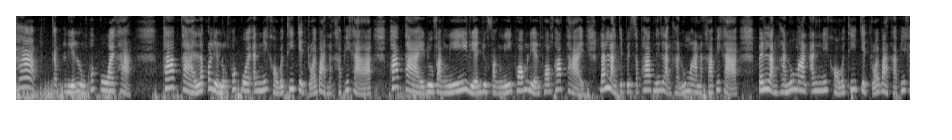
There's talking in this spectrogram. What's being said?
ภาพกับเหรียญหลวงพ่อกลวยค่ะ ภาพถ่ายแล้วก็เหรียญหลวงพ่อกลวยอันนี้ขอไว้ที่ 700 บาทนะคะ พี่ขา ภาพถ่ายอยู่ฝั่งนี้เหรียญอยู่ฝั่งนี้ พร้อมเหรียญพร้อมภาพถ่าย ด้านหลังจะเป็นสภาพนี้หลังหานุมานนะคะ พี่ขา เป็นหลังหานุมานอันนี้ขอไว้ที่ 700 บาทค่ะ พี่ข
